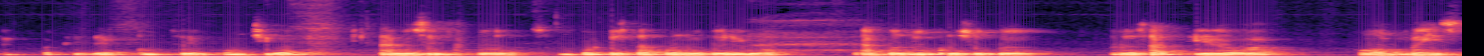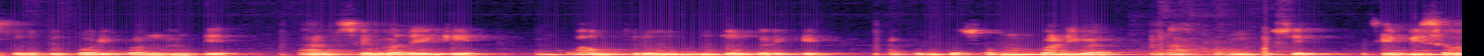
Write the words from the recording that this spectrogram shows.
ତାଙ୍କ ପାଖରେ ଆଉ ଥରେ ପହଞ୍ଚିବା ତାଙ୍କ ସହିତ ସମ୍ପର୍କ ସ୍ଥାପନ କରିବା ତାଙ୍କ ଦୁଃଖ ସୁଖର ସାଥୀ ହେବା କ'ଣ ପାଇଁ ସ୍ତ୍ରୀକୁ ପଢ଼ିପାରୁନାହାନ୍ତି ତାହାର ସେବା ଦେଇକି ତାଙ୍କୁ ଆଉ ଥରେ ଉଦ୍ଭୁତ କରିକି ଠାକୁରଙ୍କ ସ୍ମରଣକୁ ଆଣିବା ଠାକୁରଙ୍କୁ ସେ ସେ ବିଶାଳ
